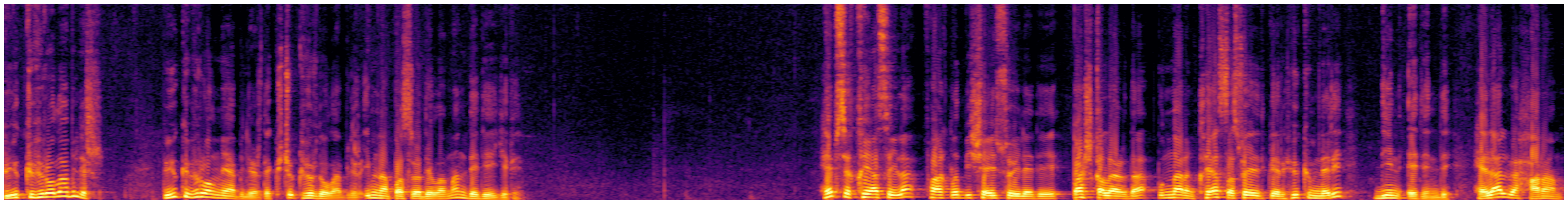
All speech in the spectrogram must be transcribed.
büyük küfür olabilir. Büyük küfür olmayabilir de, küçük küfür de olabilir. İbn Abbas radıyallahu anh dediği gibi. Hepsi kıyasıyla farklı bir şey söyledi. Başkaları da bunların kıyasla söyledikleri hükümleri din edindi. Helal ve haram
